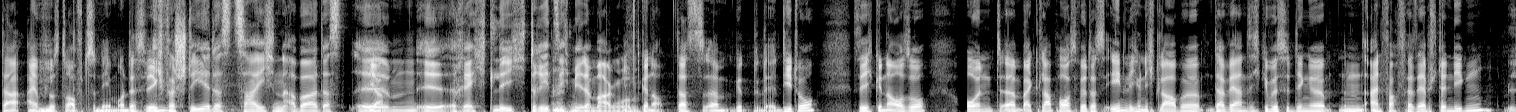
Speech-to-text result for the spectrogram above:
da Einfluss drauf zu nehmen. Und deswegen. Ich verstehe das Zeichen, aber das Ja. ähm, äh, rechtlich dreht sich mir der Magen um. Genau, das ähm, äh, Dito sehe ich genauso. Und ähm, bei Clubhouse wird das ähnlich. Und ich glaube, da werden sich gewisse Dinge ähm, einfach verselbstständigen, äh,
